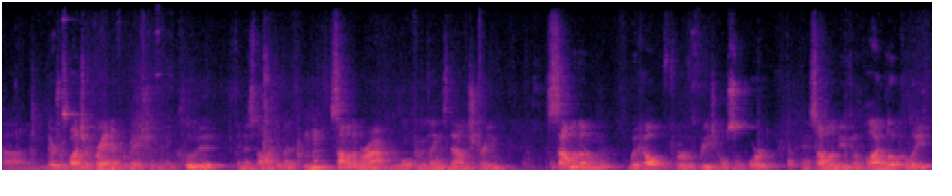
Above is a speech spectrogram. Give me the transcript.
uh, there's a bunch of grant information included in this document. Mm-hmm. Some of them are applicable for things downstream. Some of them would help for regional support. Some of them you can apply locally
